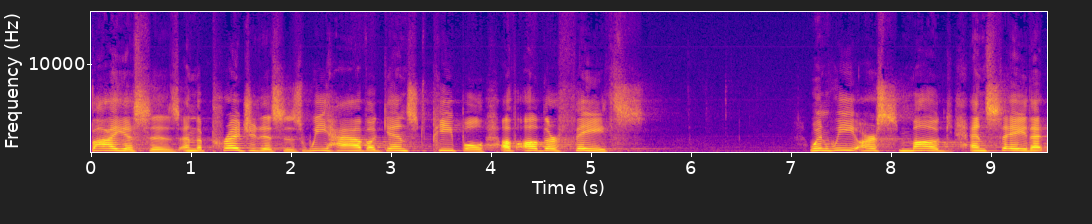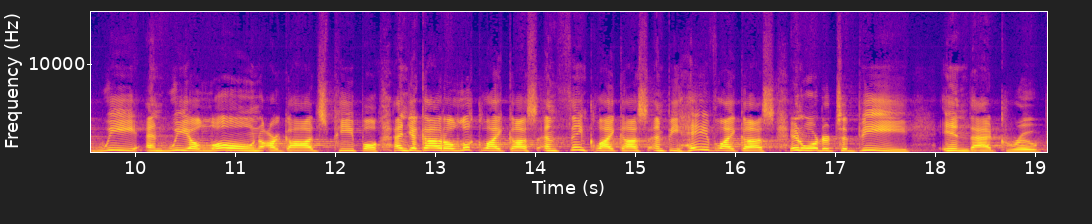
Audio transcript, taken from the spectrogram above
biases and the prejudices we have against people of other faiths, when we are smug and say that we and we alone are God's people, and you got to look like us and think like us and behave like us in order to be in that group.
